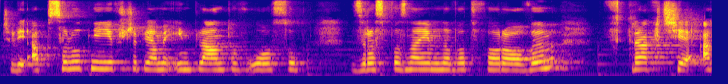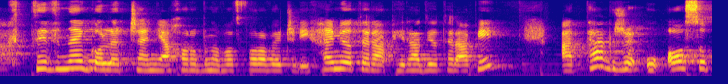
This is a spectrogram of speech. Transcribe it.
czyli absolutnie nie wszczepiamy implantów u osób z rozpoznaniem nowotworowym w trakcie aktywnego leczenia choroby nowotworowej, czyli chemioterapii, radioterapii, a także u osób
